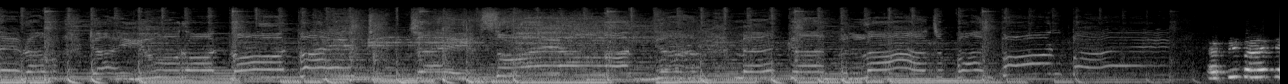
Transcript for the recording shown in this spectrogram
ห้เราได้อยู่รอดปลอดภัยใจสวยยังงดงามแม้การเวลาจะผ่านพ้นไปแฮปปี้เบิร์ดเด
